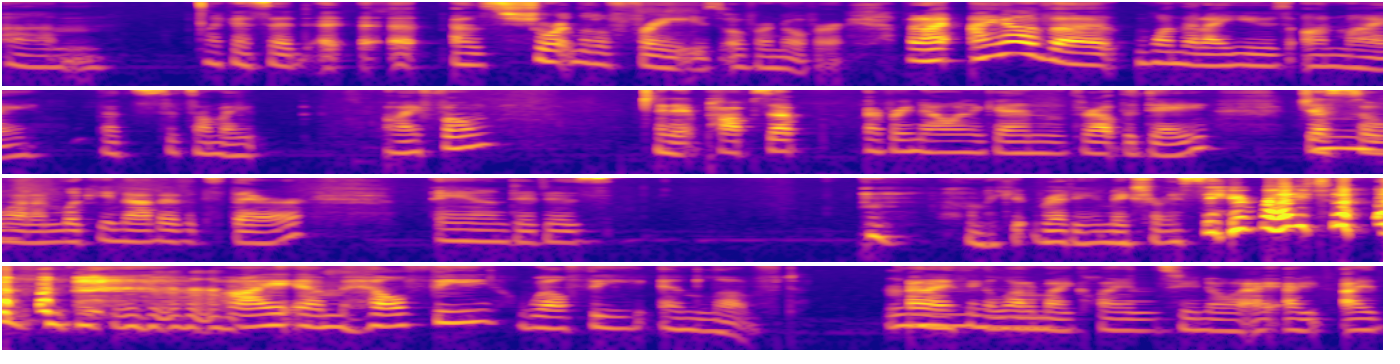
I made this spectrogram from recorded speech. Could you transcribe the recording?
um like i said a, a, a short little phrase over and over. But i i have a one that i use on my that sits on my iphone and it pops up every now and again throughout the day just so when i'm looking at it it's there. And it is let me get ready and make sure i say it right. I am healthy wealthy and loved. And I think a lot of Mm, my clients you know I, I I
